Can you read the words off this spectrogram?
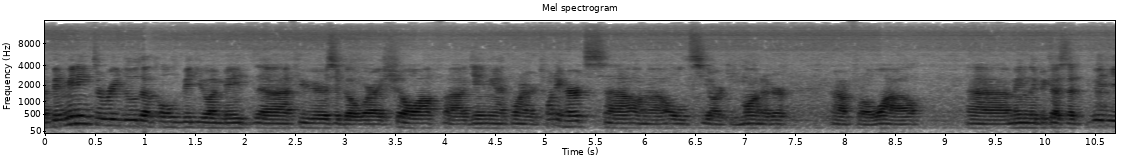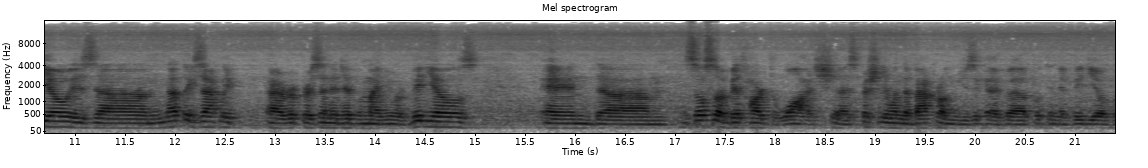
I've been meaning to redo that old video I made uh, a few years ago where I show off uh, gaming at 120 Hz uh, on an old CRT monitor uh, for a while. Uh, mainly because that video is um, not exactly uh, representative of my newer videos and um, it's also a bit hard to watch, especially when the background music I've put in the video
